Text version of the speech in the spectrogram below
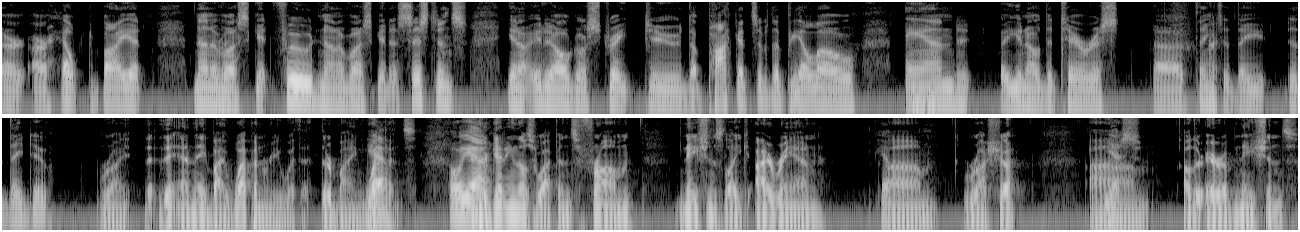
are, are helped by it. None of us get food. None of us get assistance. You know, it all goes straight to the pockets of the PLO Mm-hmm. and uh, you know the terrorist uh, things that they that they do. Right. Th- they, and they buy weaponry with it. They're buying Yeah. weapons. Oh, And yeah. they're getting those weapons from nations like Iran, Yep. um, Russia, um, Yes. other Arab nations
